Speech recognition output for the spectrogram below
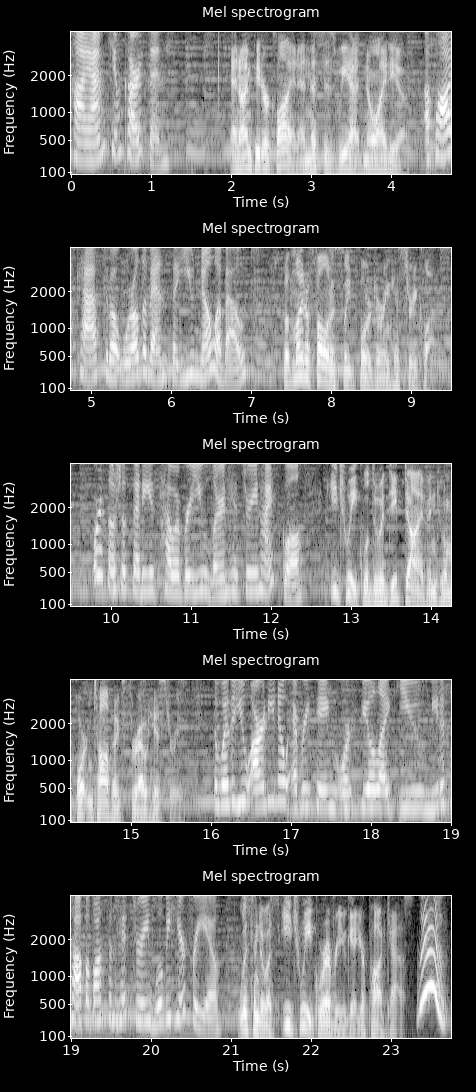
Hi, I'm Kim Carson, And I'm Peter Klein, and this is We Had No Idea, a podcast about world events that you know about, but might have fallen asleep for during history class. or social studies, however you learned history in high school. Each week, we'll do a deep dive into important topics throughout history. So whether you already know everything or feel like you need a top up on some history, we'll be here for you. Listen to us each week wherever you get your podcasts. Woo!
